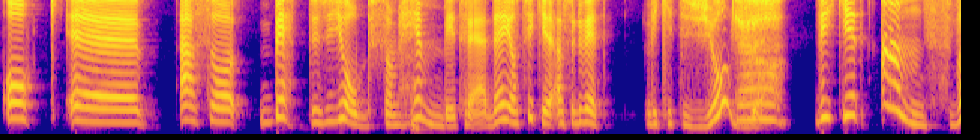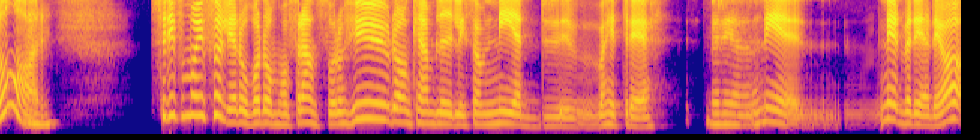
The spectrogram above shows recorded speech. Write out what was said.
Och eh, alltså Bettys jobb som hembiträde, jag tycker, alltså du vet, vilket jobb! Ja. Vilket ansvar! Mm. Så det får man ju följa då vad de har för ansvar och hur de kan bli liksom ned, vad heter det, Värderade. ned, nedvärderade ja,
